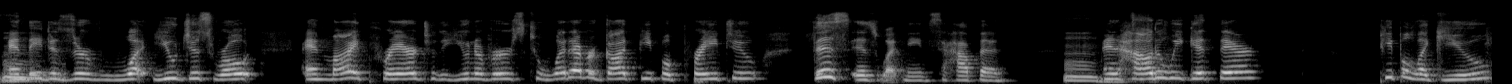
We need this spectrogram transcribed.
Mm-hmm. And they mm. deserve what you just wrote. And my prayer to the universe, to whatever God people pray to, this is what needs to happen. Mm-hmm. And how do we get there? People like you,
